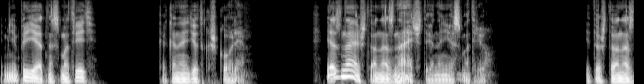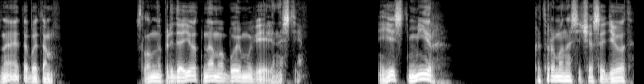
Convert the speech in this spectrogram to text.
И мне приятно смотреть, как она идет к школе. Я знаю, что она знает, что я на нее смотрю. И то, что она знает об этом, словно придает нам обоим уверенности. Есть мир, в котором она сейчас идет,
